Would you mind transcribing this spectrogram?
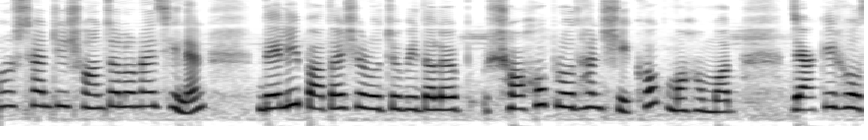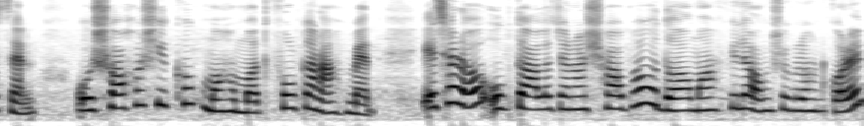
অনুষ্ঠানটি সঞ্চালনায় ছিলেন দেলি পাতাইশের উচ্চ বিদ্যালয়ের সহ প্রধান শিক্ষক মোহাম্মদ জাকির হোসেন ও সহ শিক্ষক মোহাম্মদ ফুরকান আহমেদ। এছাড়াও উক্ত আলোচনা সভা ও দোয়া মাহফিলে অংশগ্রহণ করেন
